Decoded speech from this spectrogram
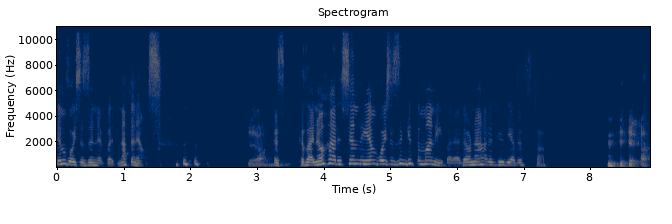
invoices in it, but nothing else. yeah. Because I know how to send the invoices and get the money, but I don't know how to do the other stuff. yeah.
